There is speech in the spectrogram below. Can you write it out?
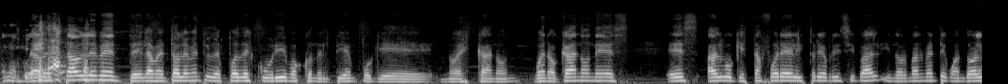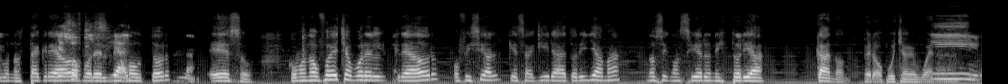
Bueno, pues, Lamentablemente, lamentablemente después descubrimos con el tiempo que no es canon. Bueno, canon es, es algo que está fuera de la historia principal y normalmente cuando algo no está creado por el mismo autor, eso. Como no fue hecha por el creador oficial, que es Akira Toriyama, no se considera una historia canon, pero pucha que buena. Y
